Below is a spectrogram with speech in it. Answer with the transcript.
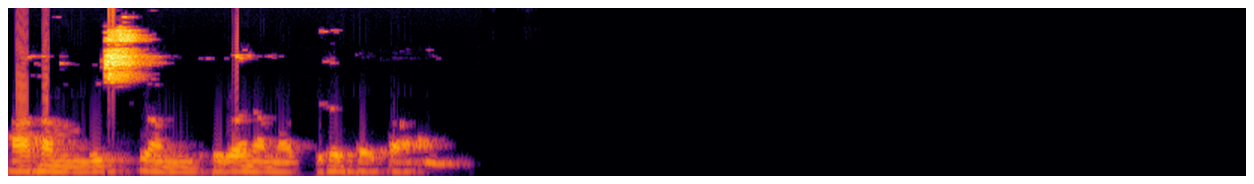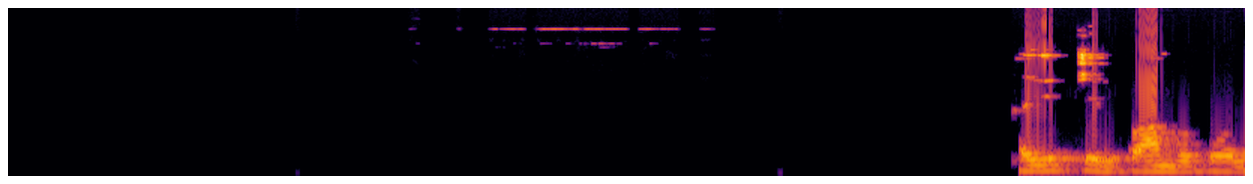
अहं विश्वं भुवनमभ्यदधामि கயிற்றில் பாம்பு போல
